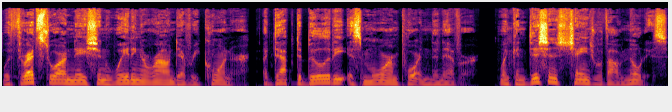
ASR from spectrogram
With threats to our nation waiting around every corner, adaptability is more important than ever. When conditions change without notice,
